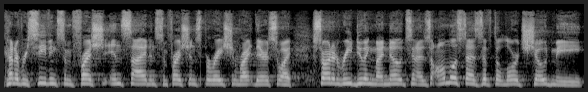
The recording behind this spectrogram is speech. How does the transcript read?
kind of receiving some fresh insight and some fresh inspiration right there. So I started redoing my notes, and it was almost as if the Lord showed me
